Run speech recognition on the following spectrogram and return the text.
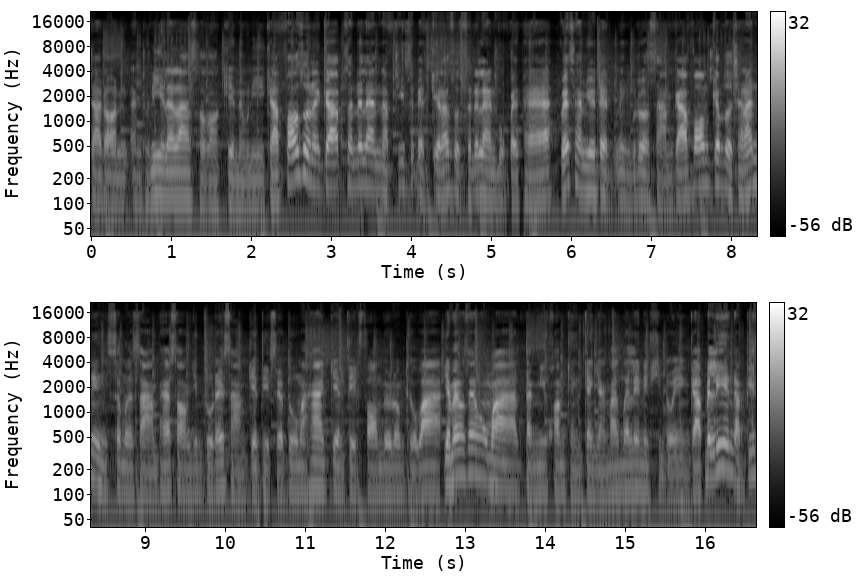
จาดอนแอนโทนีและล่าสุดของเกมในวันนี้ครับฟอลส่วนนะครับซันเดอร์แลนด์อันดับที่ 11 เกมล่าสุดซันเดอร์แลนด์บุกไปแพ้เวสต์แฮมยูไนเต็ด1ประตูต่อ3ครับฟอร์มเกมสุดชนะ 1 เสมอ 3 แพ้ 2 ยิมตูได้ 3 เกมติดเซฟตูมา 5 เกมติดฟอร์มโดยรวมถือว่ายังไม่ต้องเส้นคงวาแต่มีความแข็งแกร่งอย่างมากเมื่อเล่นในทีมตัวเองครับเบลลี่อันดับที่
